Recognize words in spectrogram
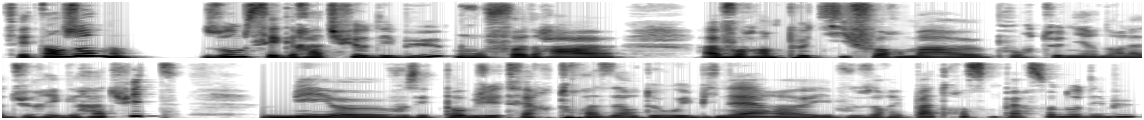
Faites un Zoom. Zoom c'est gratuit au début. Bon, il faudra euh, avoir un petit format euh, pour tenir dans la durée gratuite. Mais vous n'êtes pas obligé de faire 3 heures de webinaire et vous n'aurez pas 300 personnes au début.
